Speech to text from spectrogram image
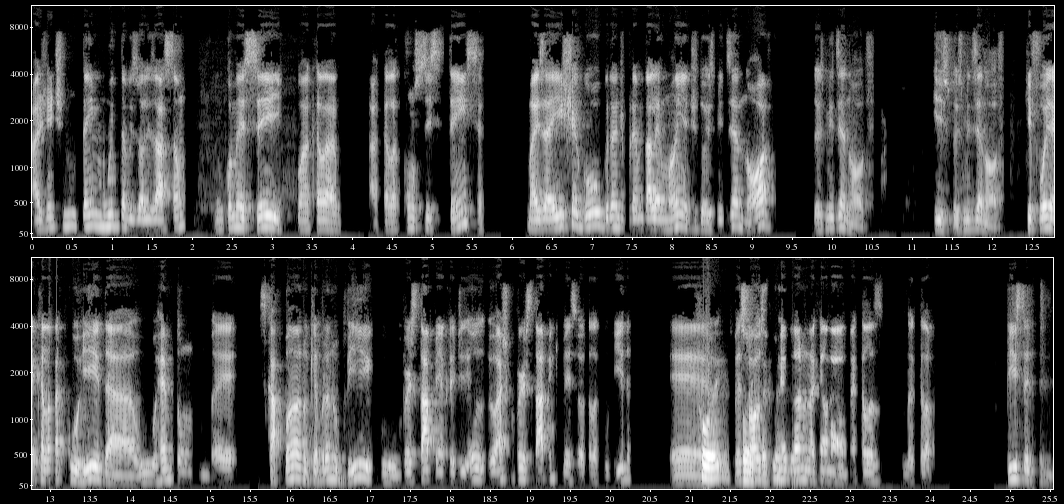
a gente não tem muita visualização, não comecei com aquela aquela consistência, mas aí chegou o Grande Prêmio da Alemanha de 2019, 2019, isso, 2019, que foi aquela corrida, o Hamilton é, escapando, quebrando o bico, o Verstappen, acredito, eu, eu, acho que o Verstappen que venceu aquela corrida, é, foi, o pessoal foi, escorregando foi. Naquela, naquelas, naquela pista de,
